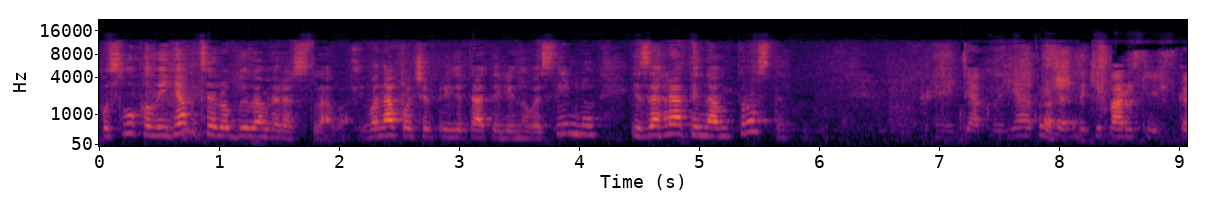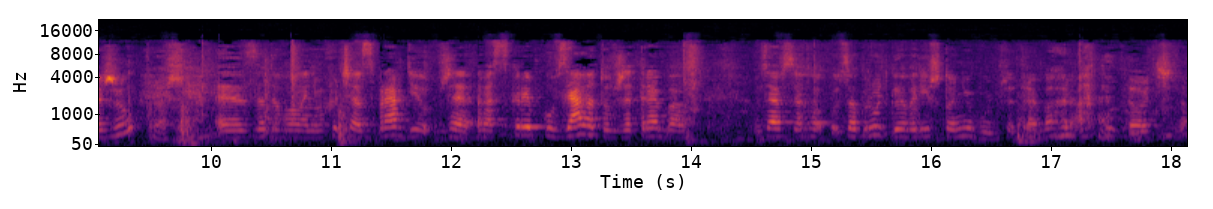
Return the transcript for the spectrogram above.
послухали, як це робила Мирослава. Вона хоче привітати Ліну Васильівну і заграти нам просто. Е, Дякую. Я все-таки пару слів скажу Прошу. е, з задоволенням. Хоча справді вже раз скрипку взяла, то вже треба взявся за грудь, говори що-небудь, вже треба грати точно.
